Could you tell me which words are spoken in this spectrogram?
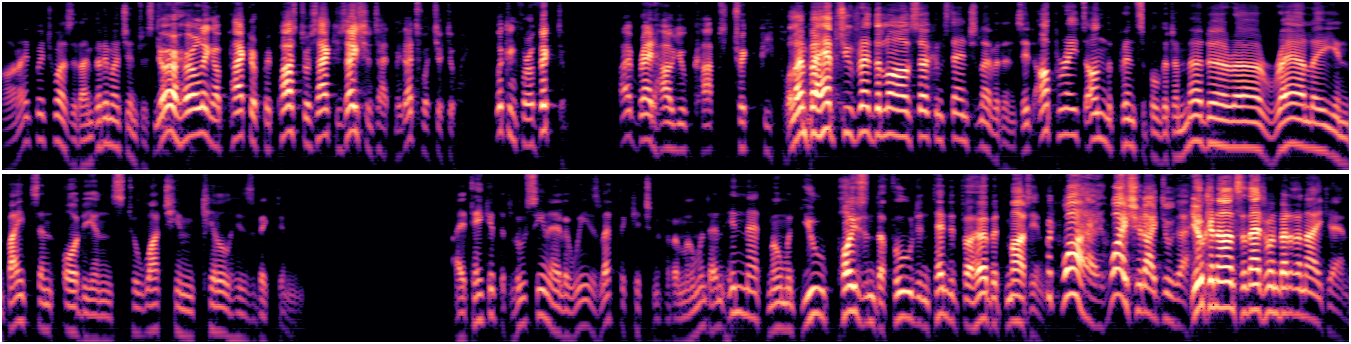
All right, which was it? I'm very much interested. You're hurling a pack of preposterous accusations at me. That's what you're doing. Looking for a victim. I've read how you cops trick people. Well, then perhaps you've read the law of circumstantial evidence. It operates on the principle that a murderer rarely invites an audience to watch him kill his victim. I take it that Lucy and Eloise left the kitchen for a moment, and in that moment you poisoned the food intended for Herbert Martin. But why? Why should I do that? You can answer that one better than I can.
